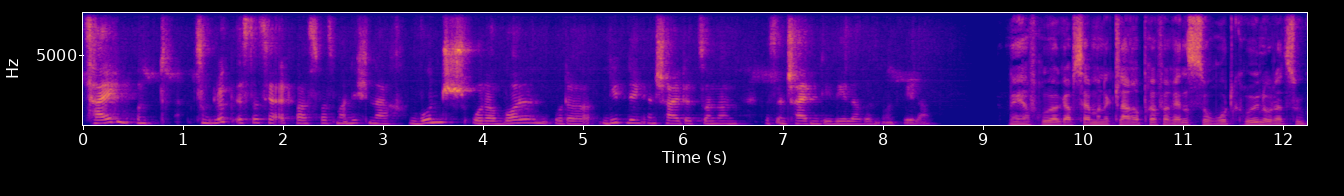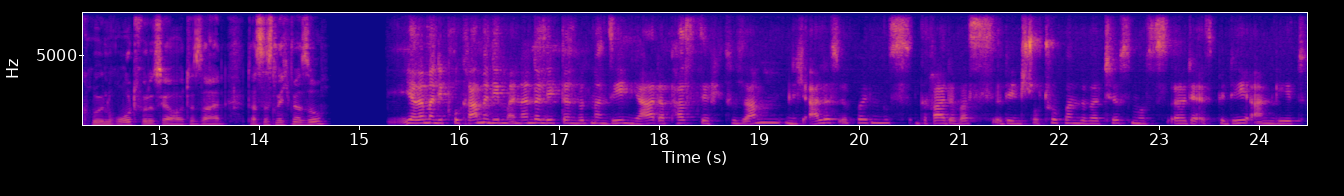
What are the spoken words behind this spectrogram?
zeigen. Und zum Glück ist das ja etwas, was man nicht nach Wunsch oder Wollen oder Liebling entscheidet, sondern das entscheiden die Wählerinnen und Wähler. Naja, früher gab es ja mal eine klare Präferenz zu Rot-Grün oder zu Grün-Rot, würde es ja heute sein. Das ist nicht mehr so? Ja, wenn man die Programme nebeneinander legt, dann wird man sehen, ja, da passt sehr viel zusammen. Nicht alles übrigens, gerade was den Strukturkonservatismus äh, der SPD angeht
